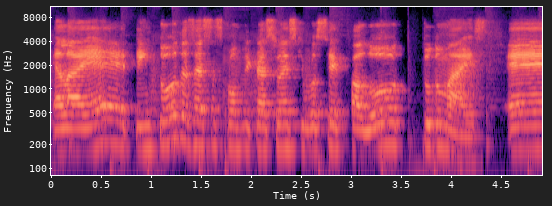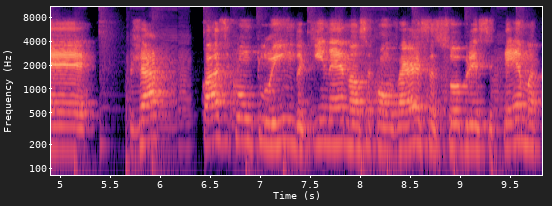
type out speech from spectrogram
ela é, tem todas essas complicações que você falou, tudo mais. É, já quase concluindo aqui, né, nossa conversa sobre esse tema,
